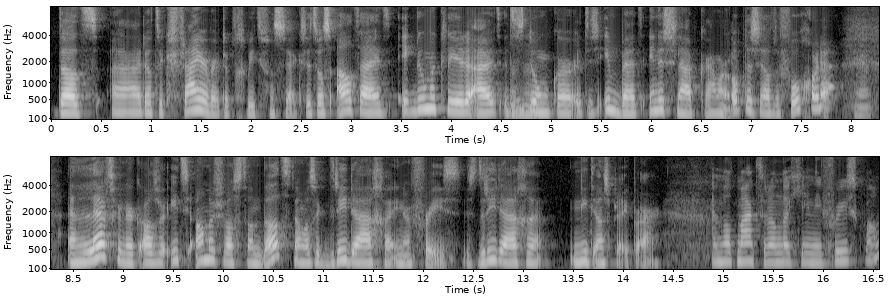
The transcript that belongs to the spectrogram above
Dat, uh, dat ik vrijer werd op het gebied van seks. Het was altijd, ik doe mijn kleren uit, het is mhm. donker, het is in bed, in de slaapkamer, op dezelfde volgorde. Ja. En letterlijk, als er iets anders was dan dat, dan was ik drie dagen in een freeze. Dus drie dagen niet aanspreekbaar. En wat maakte dan dat je in die freeze kwam?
